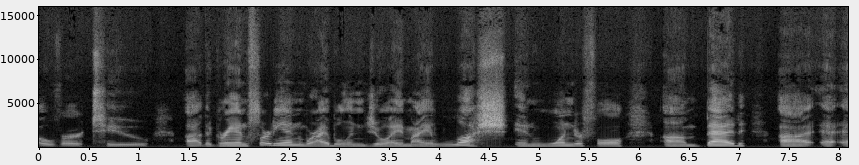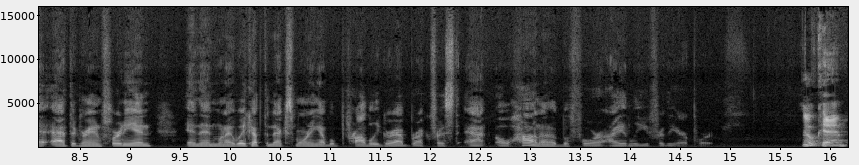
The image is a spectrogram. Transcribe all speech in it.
over to uh, the Grand Floridian, where I will enjoy my lush and wonderful um, bed uh, a- a- at the Grand Floridian. And then when I wake up the next morning, I will probably grab breakfast at Ohana before I leave for the airport. Okay.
